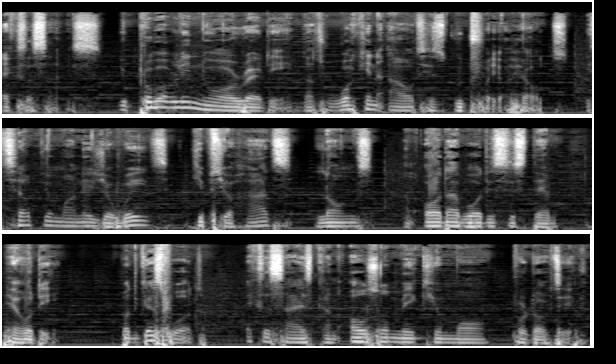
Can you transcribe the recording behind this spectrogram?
exercise. You probably know already that working out is good for your health. It helps you manage your weight, keeps your heart, lungs, and other body system healthy. But guess what? Exercise can also make you more productive.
